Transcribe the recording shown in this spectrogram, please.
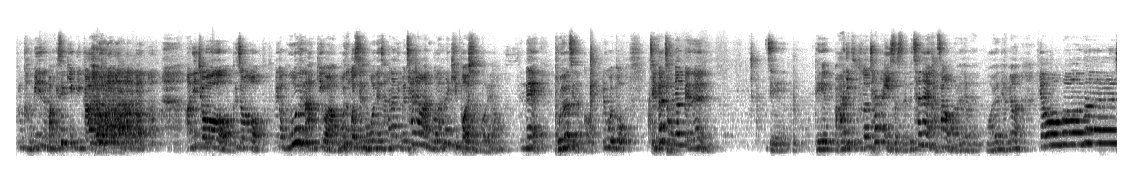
그럼 강민이는 마귀 새끼입니까? 아니죠. 그죠? 그러니까 모든 악기와 모든 것을 동원해서 하나님을 찬양하는 건 하나님 기뻐하시는 거예요. 근데 보여지는 거. 그리고 또 제가 청년 때는 이제 되게 많이 부르던 찬양이 있었어요. 그 찬양의 가사가 뭐였냐면, 뭐였냐면 영원하신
